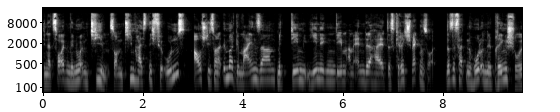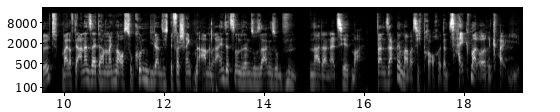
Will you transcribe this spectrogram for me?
Den erzeugen wir nur im Team. So, im Team heißt nicht für uns ausschließlich, sondern immer gemeinsam mit demjenigen, dem am Ende Ende halt das Gericht schmecken soll. Das ist halt eine Hohl- und eine Bringschuld, weil auf der anderen Seite haben wir manchmal auch so Kunden, die dann sich mit verschränkten Armen reinsetzen und dann so sagen so, hm, na dann erzählt mal. Dann sag mir mal, was ich brauche. Dann zeig mal eure KI.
